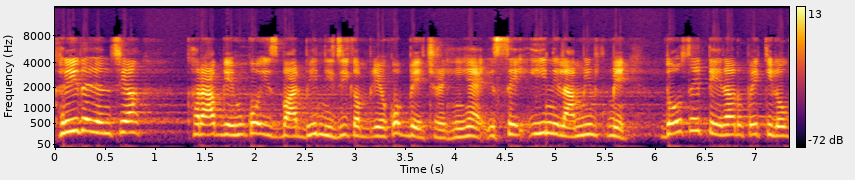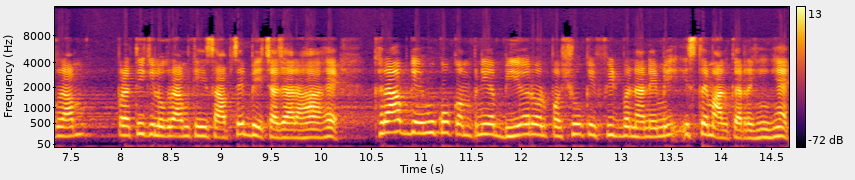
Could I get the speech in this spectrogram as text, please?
खरीद एजेंसियाँ खराब गेहूँ को इस बार भी निजी कंपनियों को बेच रही हैं। इससे ई नीलामी में दो से तेरह रुपए किलोग्राम प्रति किलोग्राम के हिसाब से बेचा जा रहा है। खराब गेहूँ को कंपनियाँ बियर और पशुओं की फ़ीड बनाने में इस्तेमाल कर रही हैं।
